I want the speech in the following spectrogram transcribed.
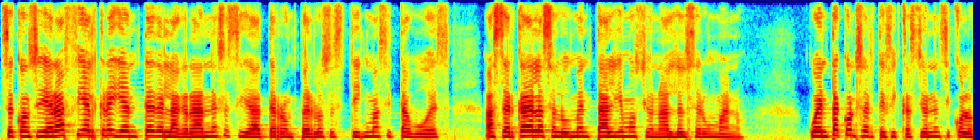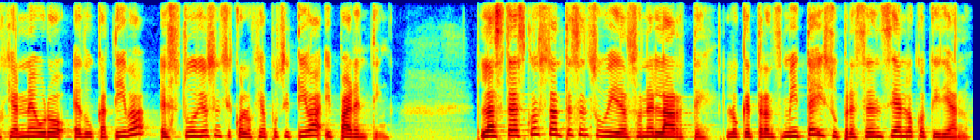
Se considera fiel creyente de la gran necesidad de romper los estigmas y tabúes acerca de la salud mental y emocional del ser humano. Cuenta con certificación en psicología neuroeducativa, estudios en psicología positiva y parenting. Las tres constantes en su vida son el arte, lo que transmite y su presencia en lo cotidiano.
